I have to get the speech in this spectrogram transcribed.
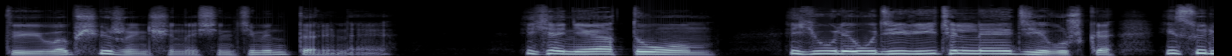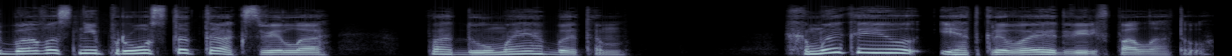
Ты вообще женщина сентиментальная. Я не о том. Юля удивительная девушка, и судьба вас не просто так свела. Подумай об этом. Хмыкаю и открываю дверь в палату,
